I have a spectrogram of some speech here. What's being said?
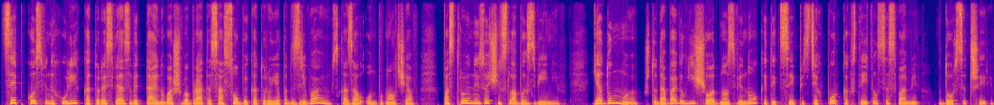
Цепь косвенных улик, которая связывает тайну вашего брата с особой, которую я подозреваю, сказал он, помолчав, построена из очень слабых звеньев. Я думаю, что добавил еще одно звено к этой цепи с тех пор, как встретился с вами в Дорсетшире.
